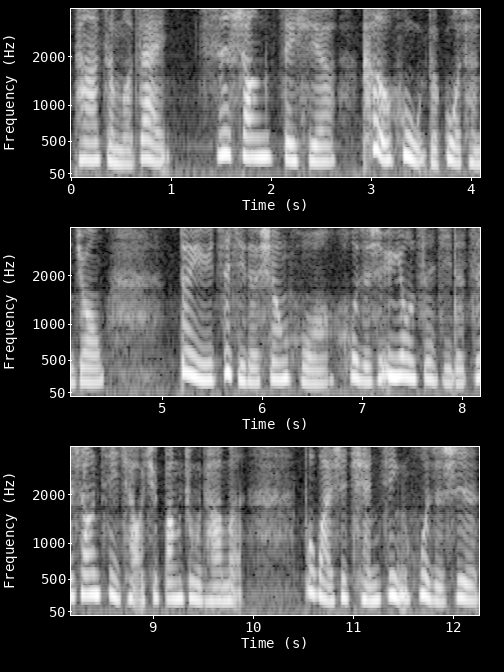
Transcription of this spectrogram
他怎么在咨商这些。客户的过程中，对于自己的生活，或者是运用自己的咨商技巧去帮助他们，不管是前进或者是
